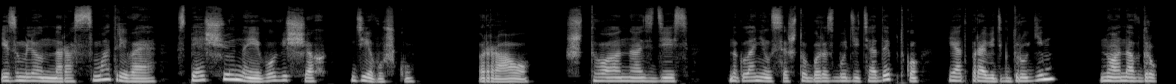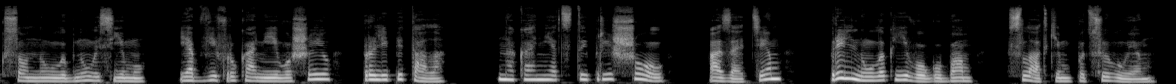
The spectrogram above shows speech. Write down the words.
изумленно рассматривая спящую на его вещах девушку. «Рао, что она здесь?» Наклонился, чтобы разбудить адептку и отправить к другим, но она вдруг сонно улыбнулась ему и, обвив руками его шею, пролепетала. «Наконец ты пришел!» а затем прильнула к его губам сладким поцелуем.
